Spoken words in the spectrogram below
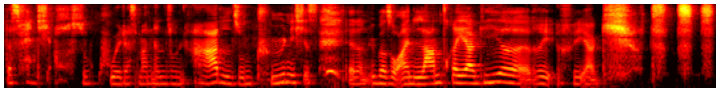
Das fände ich auch so cool, dass man dann so ein Adel, so ein König ist, der dann über so ein Land reagier, re, reagiert.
